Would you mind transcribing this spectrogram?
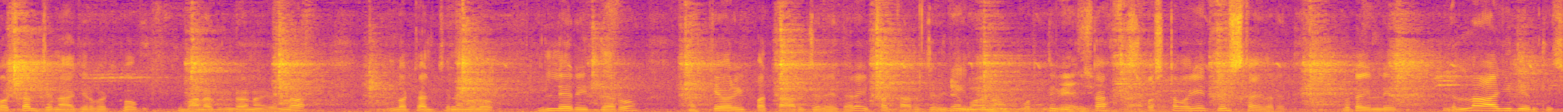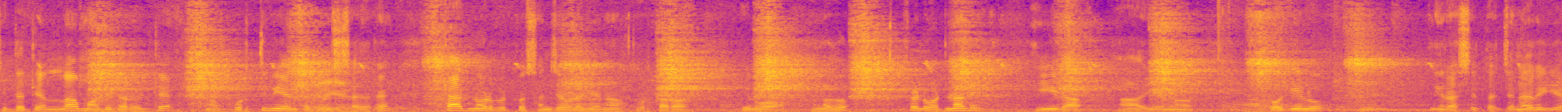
ಲೋಕಲ್ ಜನ ಆಗಿರಬೇಕು. ಮಾನದಂಡನ ಎಲ್ಲ ಲೋಕಲ್ ಜನಗಳು ಇಲ್ಲೇ ಇದ್ದರು ಕೇವಲ ಇಪ್ಪತ್ತಾರು ಜನ ಇದ್ದಾರೆ. ಇಪ್ಪತ್ತಾರು ಜನರಿಗೆ ನಾವು ಕೊಡ್ತೀವಿ ಅಂತ ಸ್ಪಷ್ಟವಾಗಿ ತಿಳಿಸ್ತಾ ಇದ್ದಾರೆ. ಬಟ್ ಇಲ್ಲಿ ಎಲ್ಲ ಆಗಿದೆ ಅಂತ, ಸಿದ್ಧತೆ ಎಲ್ಲ ಮಾಡಿದಾರಂತೆ ನಾವು ಕೊಡ್ತೀವಿ ಅಂತ ತಿಳಿಸ್ತಾ ಇದ್ದಾರೆ. ಕಾದ್ ನೋಡಬೇಕು, ಸಂಜೆ ಒಳಗೆ ಏನೋ ಕೊಡ್ತಾರೋ. ಇಲ್ವೋ ಅನ್ನೋದು. ಫ್ರೆಂಡ್ ಒಟ್ಟಿನಲ್ಲಿ ಈಗ ಏನು ಕೋಗಿಲು ನಿರಾಶ್ರಿತ ಜನರಿಗೆ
